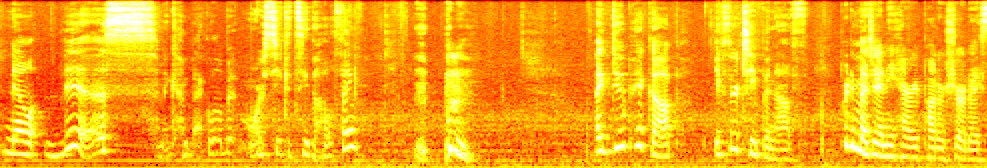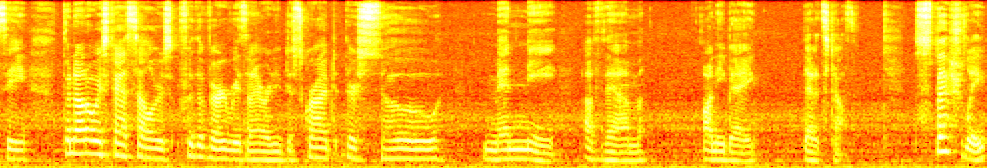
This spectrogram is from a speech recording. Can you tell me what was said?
now this, let me come back a little bit more so you can see the whole thing. I do pick up, if they're cheap enough, pretty much any Harry Potter shirt I see. They're not always fast sellers for the very reason I already described. There's so many of them on eBay that it's tough. Especially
